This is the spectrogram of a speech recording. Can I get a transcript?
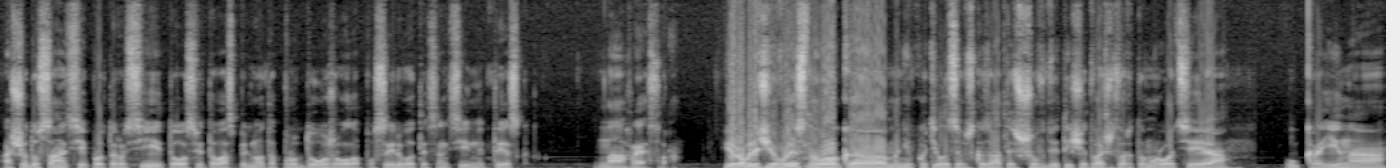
А щодо санкцій проти Росії, то світова спільнота продовжувала посилювати санкційний тиск на агресора. І роблячи висновок, е, мені б хотілося б сказати, що в 2024 році Україна,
